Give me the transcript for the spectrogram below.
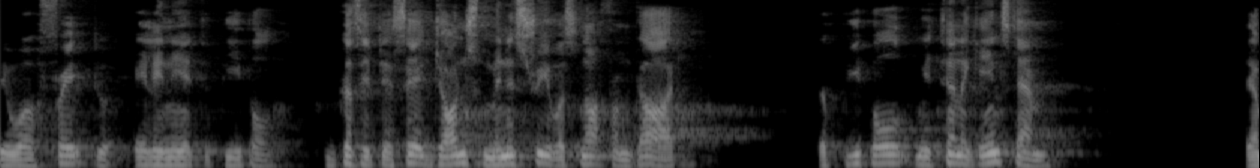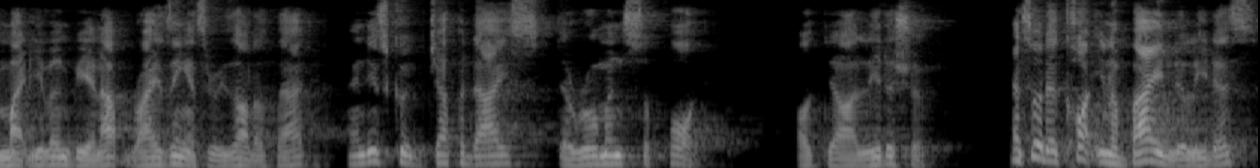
they were afraid to alienate the people. Because if they say John's ministry was not from God, the people may turn against them. There might even be an uprising as a result of that, and this could jeopardize the Roman support of their leadership. And so they're caught in a bind, the leaders.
